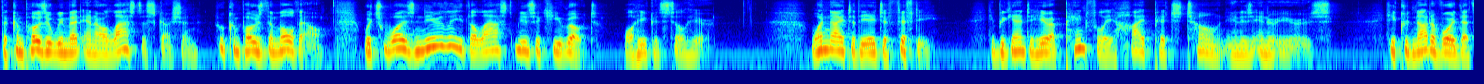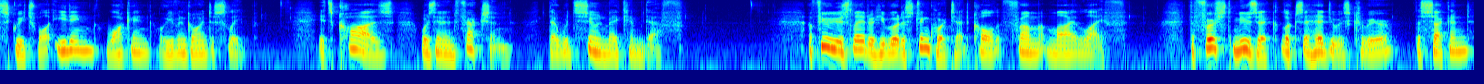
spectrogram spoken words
the composer we met in our last discussion, who composed the Moldau, which was nearly the last music he wrote while he could still hear. One night at the age of 50, he began to hear a painfully high pitched tone in his inner ears. He could not avoid that screech while eating, walking, or even going to sleep. Its cause was an infection that would soon make him deaf. A few years later, he wrote a string quartet called From My Life. The first music looks ahead to his career, the second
